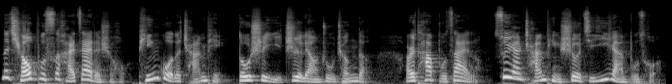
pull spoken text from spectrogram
那乔布斯还在的时候，苹果的产品都是以质量著称的。而他不在了，虽然产品设计依然不错，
